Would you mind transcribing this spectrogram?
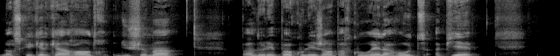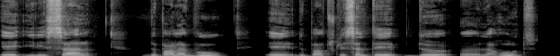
lorsque quelqu'un rentre du chemin, par de l'époque où les gens parcouraient la route à pied, et il est sale de par la boue et de par toutes les saletés de euh, la route,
